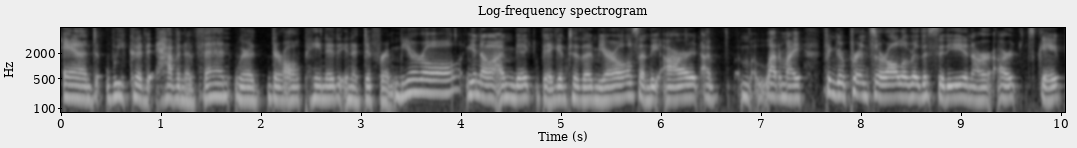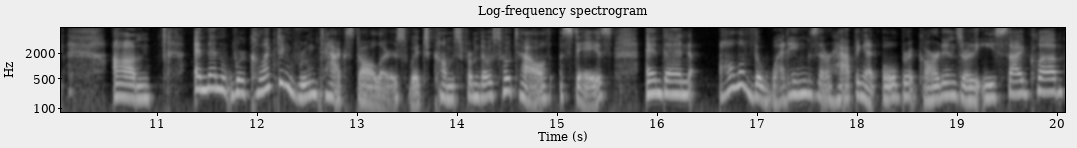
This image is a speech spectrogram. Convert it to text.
and we could have an event where they're all painted in a different mural. You know, I'm big, big into the murals and the art. I've, a lot of my fingerprints are all over the city in our artscape. Um, and then we're collecting room tax dollars which comes from those hotel stays. And then all of the weddings that are happening at Olbrich Gardens or the East Side Club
